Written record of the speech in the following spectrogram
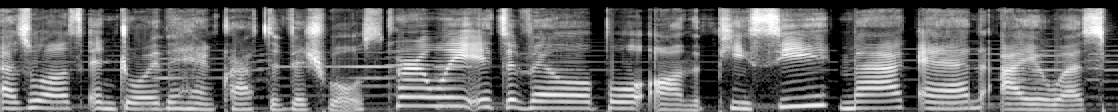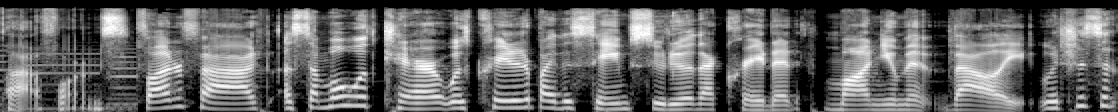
as well as enjoy the handcrafted visuals. Currently, it's available on the PC, Mac, and iOS platforms. Fun fact, Assemble with Care was created by the same studio that created Monument Valley, which is an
